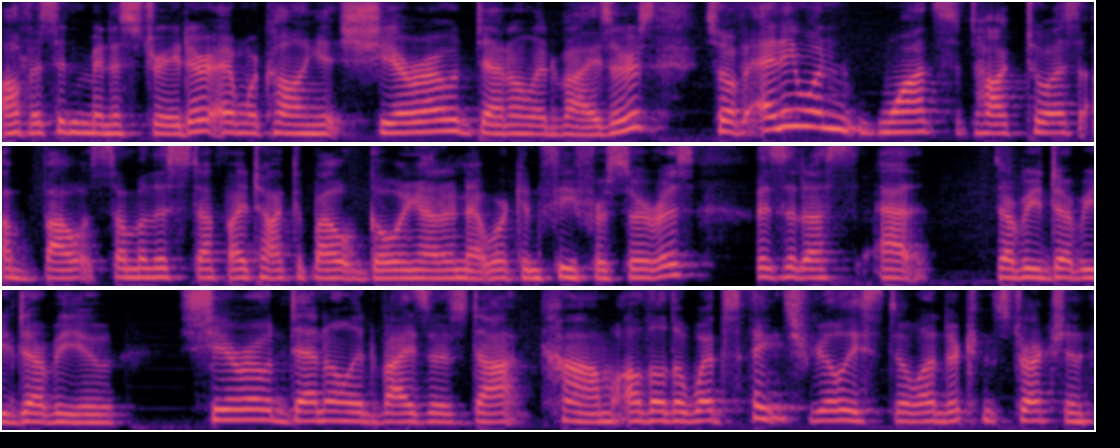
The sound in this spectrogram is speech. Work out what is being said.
office administrator, and we're calling it Shero Dental Advisors. So if anyone wants to talk to us about some of the stuff I talked about, going out of network and fee for service, visit us at www.sherodentaladvisors.com, although the website's really still under construction.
